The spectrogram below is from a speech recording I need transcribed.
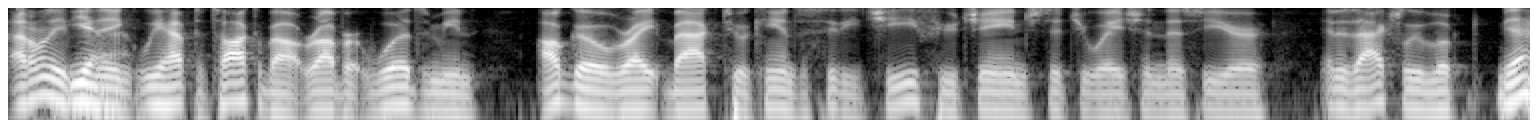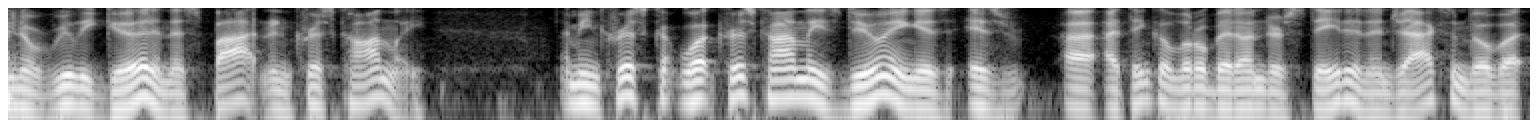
I don't even Yeah. think we have to talk about Robert Woods. I mean, I'll go right back to a Kansas City Chief who changed situation this year and has actually looked, Yeah. you know, really good in this spot. And Chris Conley. I mean, Chris, what Chris Conley's doing is is uh, I think a little bit understated in Jacksonville, but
